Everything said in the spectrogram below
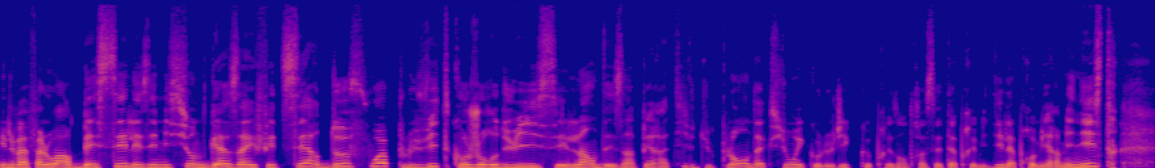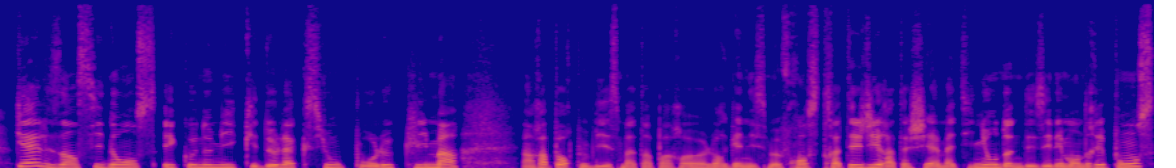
Il va falloir baisser les émissions de gaz à effet de serre deux fois plus vite qu'aujourd'hui. C'est l'un des impératifs du plan d'action écologique que présentera cet après-midi la Première ministre. Quelles incidences économiques de l'action pour le climat? Un rapport publié ce matin par euh, l'organisme France Stratégie rattaché à Matignon donne des éléments de réponse.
